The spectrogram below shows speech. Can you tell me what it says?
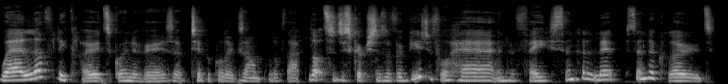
wear lovely clothes. Guinevere is a typical example of that. Lots of descriptions of her beautiful hair and her face and her lips and her clothes.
